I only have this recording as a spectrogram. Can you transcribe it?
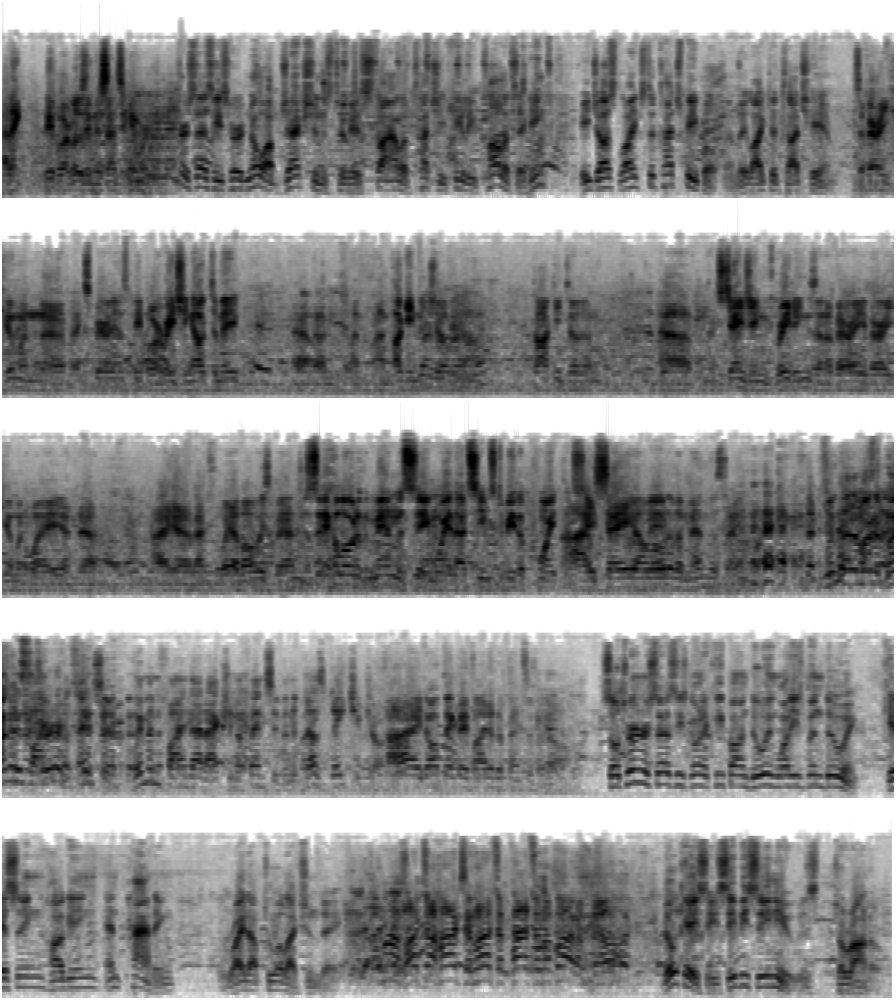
I think people are losing their sense of humor. Turner says he's heard no objections to his style of touchy-feely politicking. He just likes to touch people, and they like to touch him. It's a very human uh, experience. People are reaching out to me, and I'm, I'm, I'm hugging the children, talking to them, uh, exchanging greetings in a very, very human way, and uh, I, uh, that's the way I've always been. Say hello to the men the same way. That seems to be the point. That I say hello made. to the men the same way. You met him on the bus, Women find it Turner? offensive. Women find that action offensive, and it does date you, John. I don't think they find it offensive at all. So Turner says he's going to keep on doing what he's been doing, kissing, hugging, and patting right up to Election Day. Lots of hugs and lots of pats on the bottom, Bill. Bill Casey, CBC News, Toronto.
